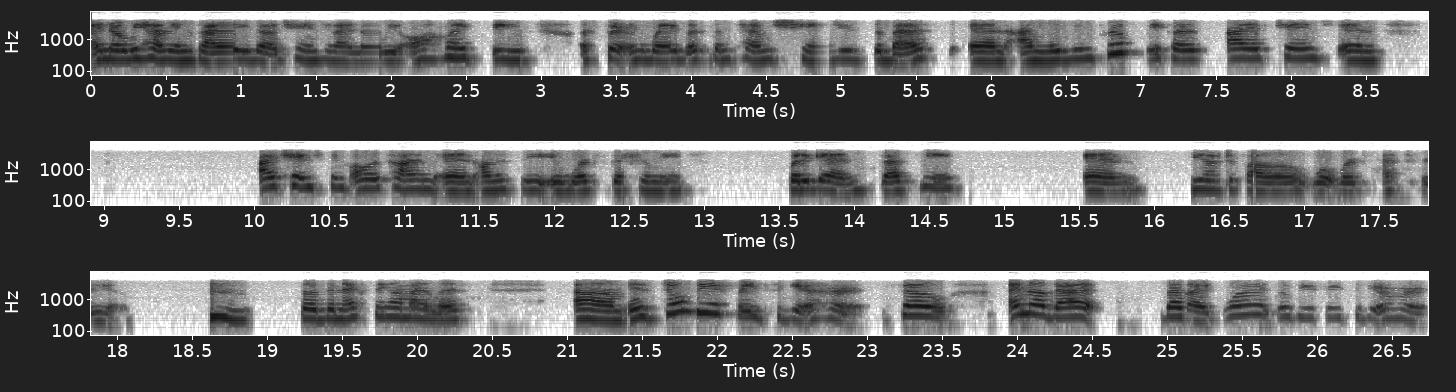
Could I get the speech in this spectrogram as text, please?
I know we have anxiety about change and I know we all like things a certain way, but sometimes change is the best and I'm living proof because I have changed and I change things all the time and honestly it works good for me. But again, that's me and you have to follow what works best for you. so the next thing on my list um, is don't be afraid to get hurt. So I know that that's like what? Don't be afraid to get hurt.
